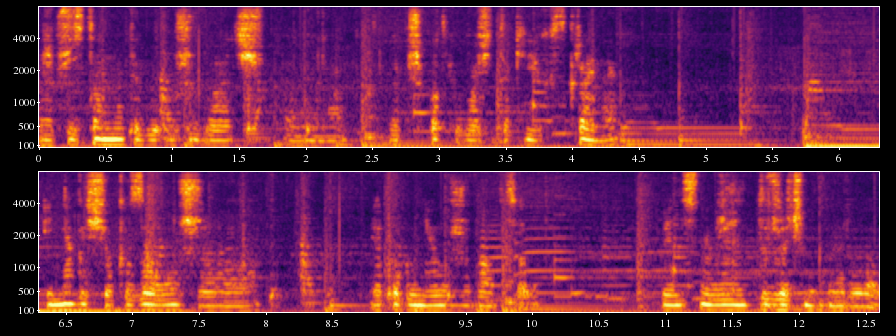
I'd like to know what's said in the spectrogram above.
Że przestanę tego używać e, w przypadkach właśnie takich skrajnych. I nagle się okazało, że ja tego nie używam wcale. Więc najwyżej dużo rzeczy mnie denerwowało.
